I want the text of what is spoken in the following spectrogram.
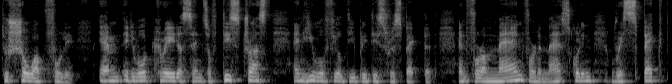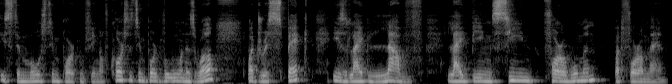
to show up fully. And it will create a sense of distrust and he will feel deeply disrespected. And for a man, for the masculine, respect is the most important thing. Of course, it's important for women as well, but respect is like love, like being seen for a woman, but for a man.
